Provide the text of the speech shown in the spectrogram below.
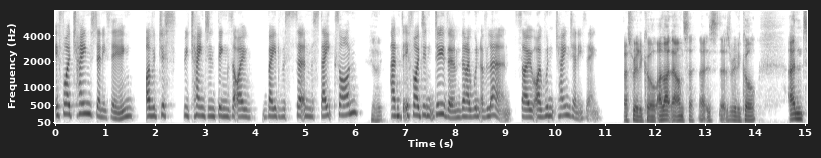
if I changed anything, I would just be changing things that I made mis- certain mistakes on. Yeah, And if I didn't do them, then I wouldn't have learned. So I wouldn't change anything. That's really cool. I like that answer. That is that is really cool. And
